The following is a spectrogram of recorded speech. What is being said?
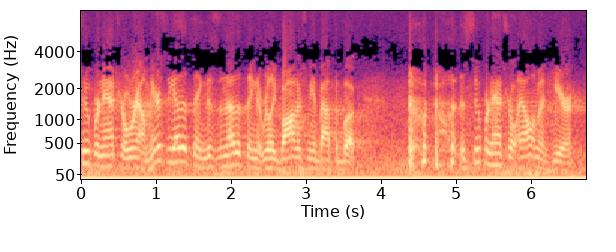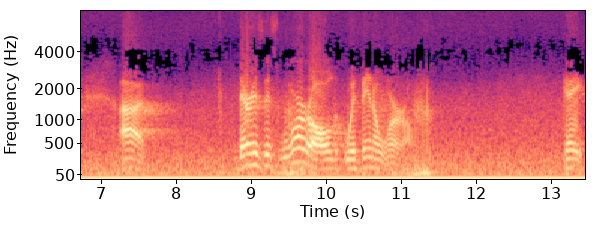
supernatural realm. Here's the other thing. This is another thing that really bothers me about the book. the supernatural element here. Uh, there is this world within a world. Okay,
